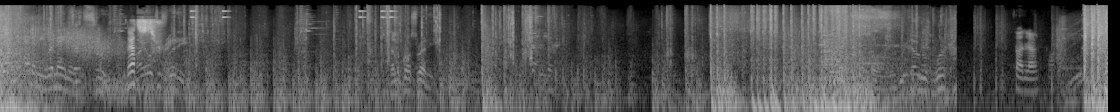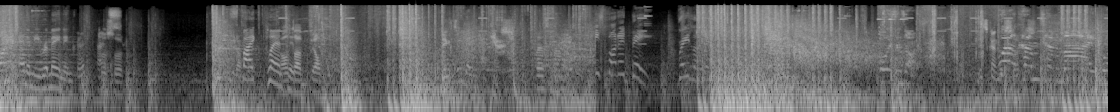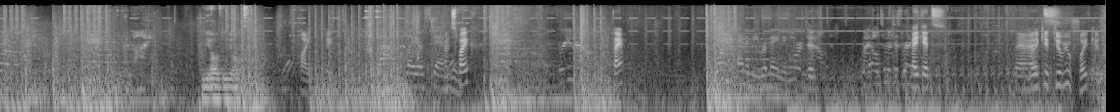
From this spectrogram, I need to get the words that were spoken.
One enemy remaining. That's three. Teleport's ready. One enemy remaining. Close door. Spike planted. Alt tab, alt. Dinked. He spotted B. Reloading. Poison's off. This kind of sucks. Welcome to my world. Goodbye. The old, the old. Hi, eight. Last player standing. Spike. Three down. Time. One enemy remaining. Four My ultimate is ready. Make it. Very Make nice. it, you, you fake it.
